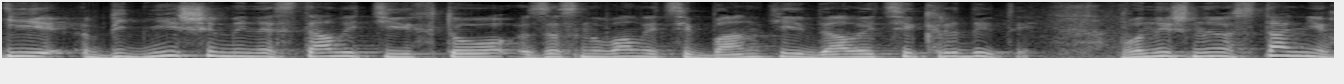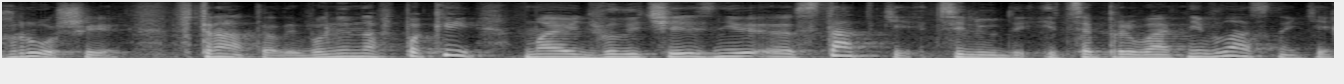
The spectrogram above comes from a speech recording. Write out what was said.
І біднішими не стали ті, хто заснували ці банки і дали ці кредити. Вони ж не останні гроші втратили. Вони навпаки мають величезні е, статки, ці люди, і це приватні власники.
